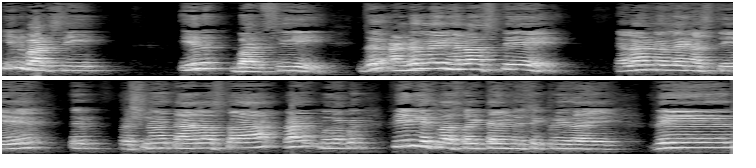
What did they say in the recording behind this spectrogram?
इन बारसी इन बारसी जर अंडरलाईन ह्याला असते याला अंडरलाईन असते. तर प्रश्न काय आला असता मग आपण फेन घेतला असता. एक टाइम दर्शक फ्रेज आहे. वेन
